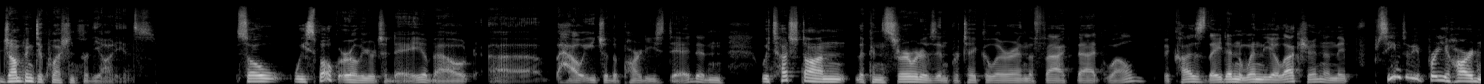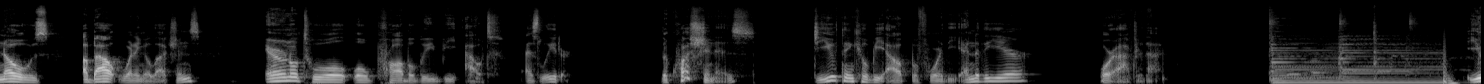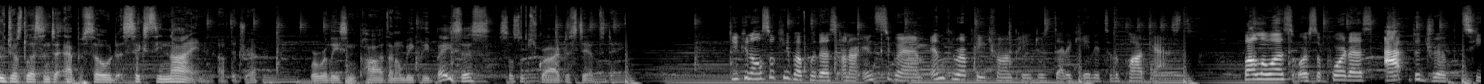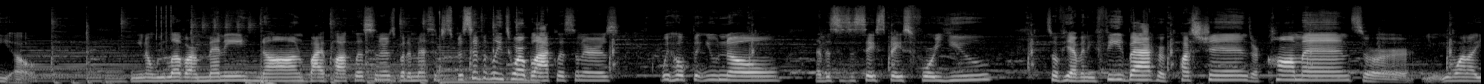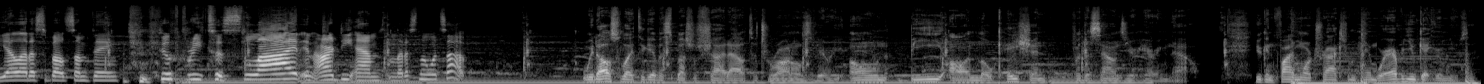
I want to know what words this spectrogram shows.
Jumping to questions for the audience. So, we spoke earlier today about uh, how each of the parties did, and we touched on the conservatives in particular and the fact that, well, because they didn't win the election and they seem to be pretty hard nosed about winning elections, Erin O'Toole will probably be out as leader. The question is do you think he'll be out before the end of the year or after that? You just listened to episode 69 of The Drip. We're releasing pods on a weekly basis, so subscribe to stay up to date. You can also keep up with us on our Instagram and through our Patreon pages dedicated to the podcast. Follow us or support us at The Drip TO. You know, we love our many non BIPOC listeners, but a message specifically to our Black listeners. We hope that you know that this is a safe space for you so if you have any feedback or questions or comments or you, you want to yell at us about something, feel free to slide in our DMs and let us know what's up. We'd also like to give a special shout out to Toronto's very own Be On Location for the sounds you're hearing now. You can find more tracks from him wherever you get your music.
